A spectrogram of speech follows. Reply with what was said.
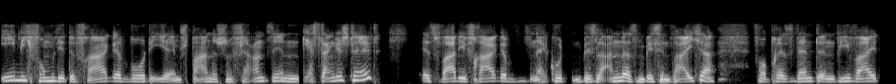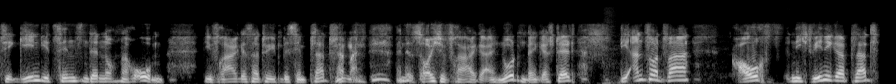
ähnlich formulierte Frage wurde ihr im spanischen Fernsehen gestern gestellt. Es war die Frage, na gut, ein bisschen anders, ein bisschen weicher. Frau Präsidentin, wie weit gehen die Zinsen denn noch nach oben? Die Frage ist natürlich ein bisschen platt, wenn man eine solche Frage einen Notenbanker stellt. Die Antwort war auch nicht weniger platt.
